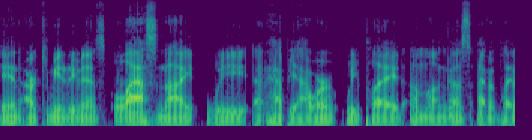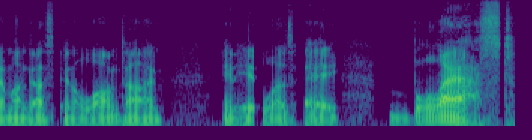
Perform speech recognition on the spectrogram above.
in our community events. Last night, we at happy hour we played Among Us. I haven't played Among Us in a long time, and it was a blast.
